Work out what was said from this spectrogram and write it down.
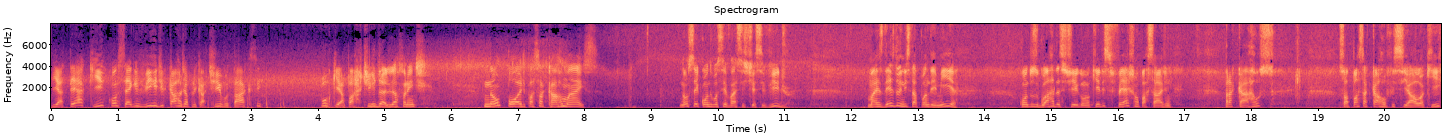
E até aqui consegue vir de carro de aplicativo, táxi, porque a partir dali da frente não pode passar carro mais. Não sei quando você vai assistir esse vídeo, mas desde o início da pandemia, quando os guardas chegam aqui, eles fecham a passagem para carros, só passa carro oficial aqui,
